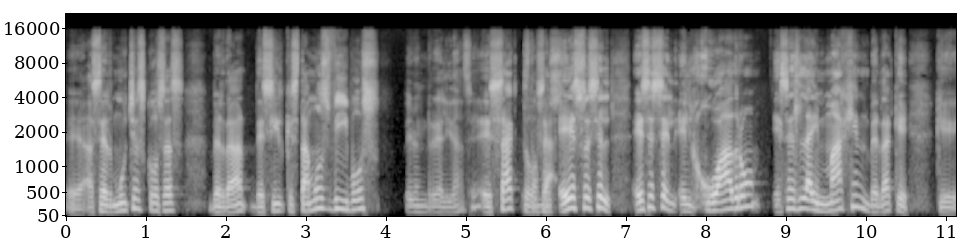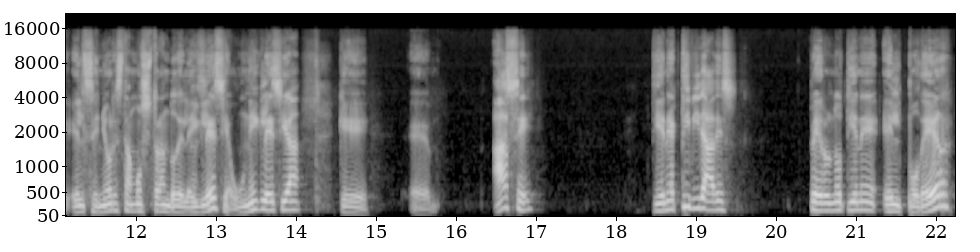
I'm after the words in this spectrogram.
eh, hacer muchas cosas, ¿verdad? Decir que estamos vivos, pero en realidad, sí. Exacto. O sea, eso es el, ese es el, cuadro, esa es la imagen, ¿verdad? Que, que el Señor está mostrando de la iglesia. Una iglesia que eh, hace, tiene actividades, pero no tiene el poder,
